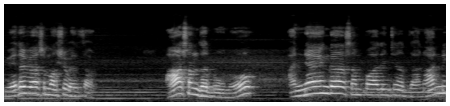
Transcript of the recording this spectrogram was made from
వేదవ్యాస మహర్షి వెళ్తాడు. ఆ సందర్భంలో అన్యాయంగా సంపాదించిన ధనాన్ని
